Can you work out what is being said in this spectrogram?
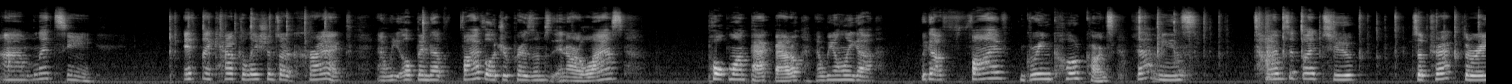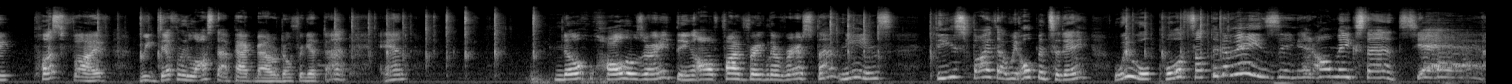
Um, let's see. If my calculations are correct, and we opened up five Ultra Prisms in our last Pokemon pack battle, and we only got we got five green code cards. That means times it by two, subtract three, plus five. We definitely lost that pack battle. Don't forget that. And no hollows or anything. All five regular rares. So that means these five that we opened today, we will pull something amazing. It all makes sense. Yeah.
